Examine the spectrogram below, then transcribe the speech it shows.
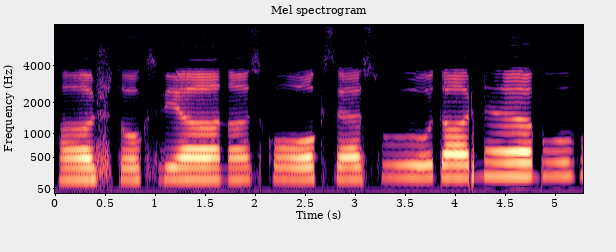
Aš toks vienas, koks esu, dar nebuvau.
